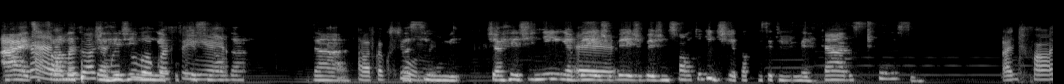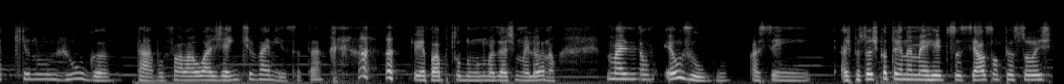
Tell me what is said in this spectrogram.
Ah, é, Cara, mas eu acho muito Regininha, louco assim, é. da, da, ela fica com ciúme. Da ciúme. Tia Regininha, beijo, é... beijo, beijo. A gente fala todo dia, tá com receita de mercado, essas coisas assim. A gente fala que não julga. Tá, vou falar o agente Vanessa, tá? Queria falar pra todo mundo, mas acho melhor não. Mas eu, eu julgo. Assim, as pessoas que eu tenho na minha rede social são pessoas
